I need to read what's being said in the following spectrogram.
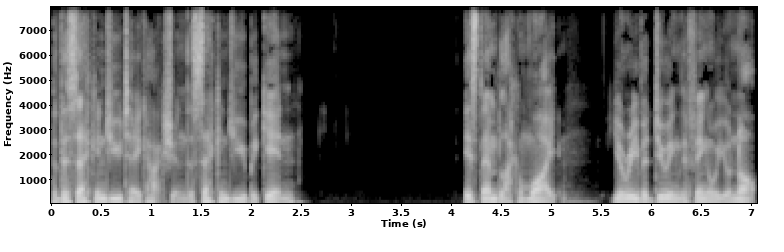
But the second you take action, the second you begin, it's then black and white. You're either doing the thing or you're not.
